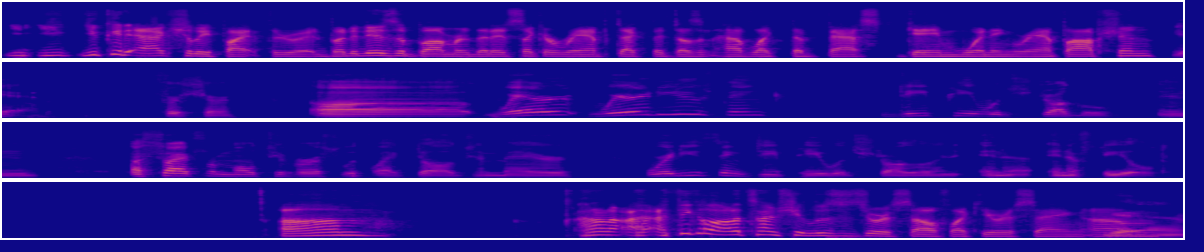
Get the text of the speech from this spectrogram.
you you could actually fight through it, but it is a bummer that it's like a ramp deck that doesn't have like the best game winning ramp option. Yeah, for sure. Uh, where where do you think DP would struggle in aside from multiverse with like dogs and mayor? Where do you think DP would struggle in, in a in a field? Um, I don't know. I, I think a lot of times she loses to herself, like you were saying. Um, yeah,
